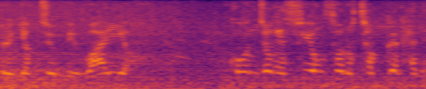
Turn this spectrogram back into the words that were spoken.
출격 준비 완료. 곤종의 수용소로 접근하겠다.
